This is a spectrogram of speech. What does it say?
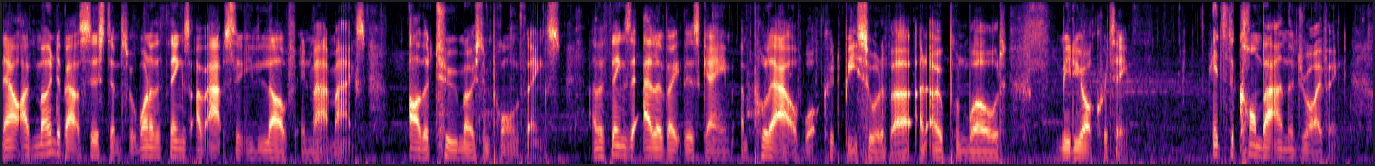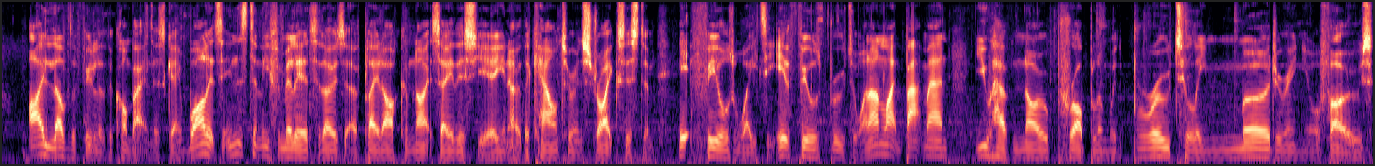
Now, I've moaned about systems, but one of the things I've absolutely love in Mad Max are the two most important things, and the things that elevate this game and pull it out of what could be sort of a, an open world mediocrity. It's the combat and the driving. I love the feel of the combat in this game. While it's instantly familiar to those that have played Arkham Knight, say this year, you know, the counter and strike system, it feels weighty, it feels brutal. And unlike Batman, you have no problem with brutally murdering your foes,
